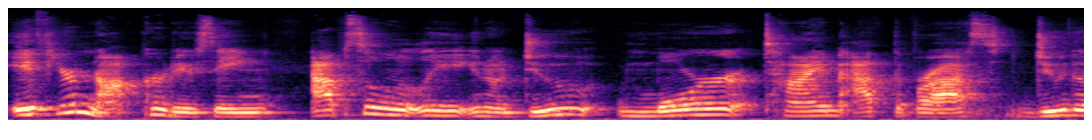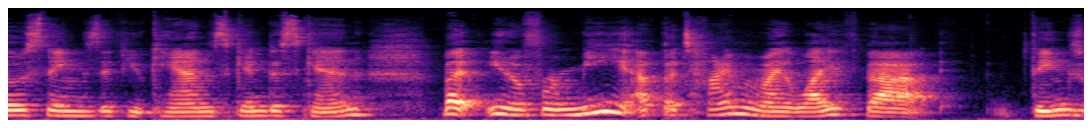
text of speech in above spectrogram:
if you're not producing, absolutely, you know, do more time at the breast, do those things if you can, skin to skin. But, you know, for me at the time in my life that things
